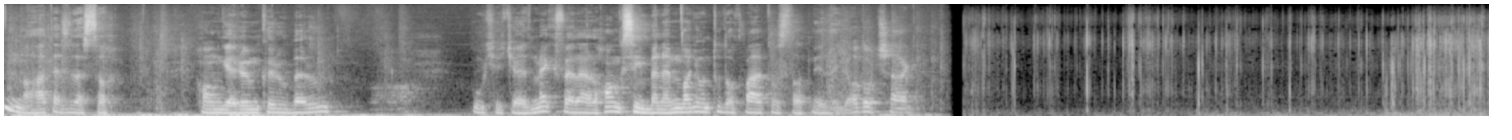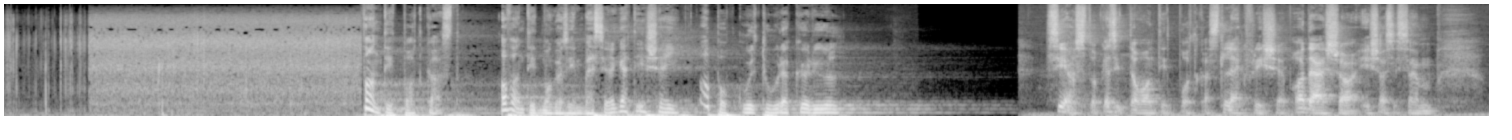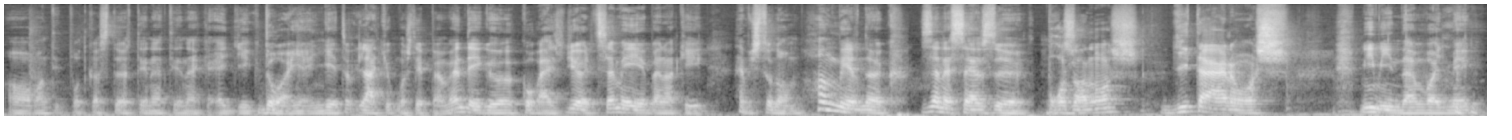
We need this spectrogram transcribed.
Na hát ez lesz a hangerőm körülbelül. Úgyhogy ha ez megfelel, hangszínben nem nagyon tudok változtatni, ez egy adottság. Vantit Podcast. A Vantit magazin beszélgetései a popkultúra körül. Sziasztok! Ez itt a Vantit Podcast legfrissebb adása, és azt hiszem a Vantit Podcast történetének egyik doajenjét látjuk most éppen vendégül, Kovács György személyében, aki nem is tudom, hangmérnök, zeneszerző, pozanos, gitáros, mi minden vagy még.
